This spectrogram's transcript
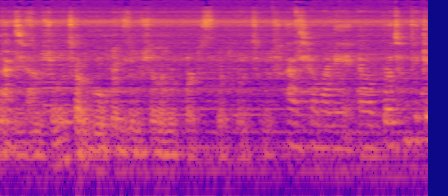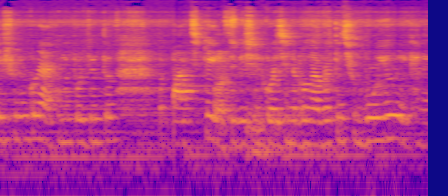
আচ্ছা। এক্সিবিশন হয়েছে আর গ্রুপ এক্সিবিশন আমি পার্টিসিপেট করেছি আচ্ছা মানে প্রথম থেকে শুরু করে এখনও পর্যন্ত পাঁচটা এক্সিবিশন করেছেন এবং আমরা কিছু বইও এখানে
